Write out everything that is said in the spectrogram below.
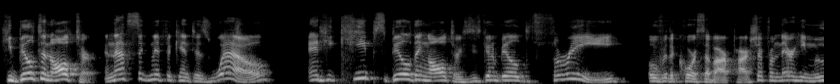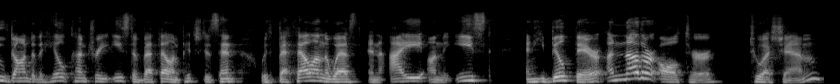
he built an altar, and that's significant as well. And he keeps building altars. He's going to build three over the course of our parsha. From there, he moved on to the hill country east of Bethel and pitched his tent with Bethel on the west and Ai on the east. And he built there another altar to Hashem.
